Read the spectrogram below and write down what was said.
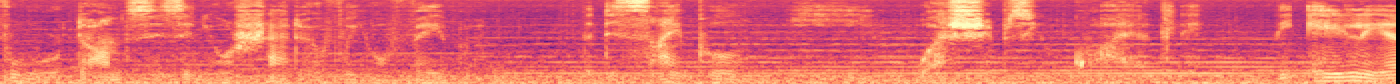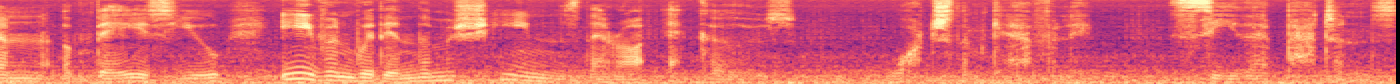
fool dances in your shadow for your favor. The disciple, he worships you quietly. The alien obeys you. Even within the machines, there are echoes. Watch them carefully. See their patterns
